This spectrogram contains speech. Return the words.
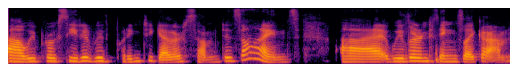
uh, we proceeded with putting together some designs. Uh, we learned things like um,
